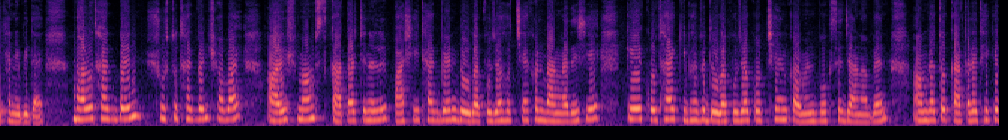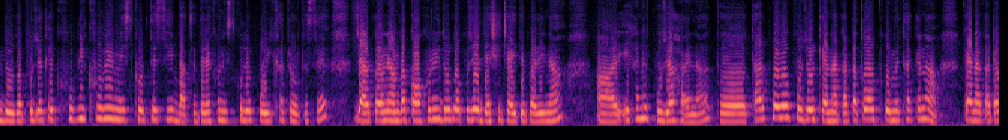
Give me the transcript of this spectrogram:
এখানে বিদায়। ভালো থাকবেন, সুস্থ থাকবেন সবাই। আয়ুষ মামস কাতার চ্যানেলের পাশেই থাকবেন। দুর্গাপূজা হচ্ছে এখন বাংলাদেশে। কে কোথায় কীভাবে দুর্গাপূজা করছেন কমেন্ট বক্সে জানাবেন। আমরা তো কাতারে থেকে দুর্গাপূজাকে খুবই খুবই মিস করতেছি। বাচ্চাদের এখন স্কুলে পরীক্ষা চলতেছে। যার কারণে আমরা কখনোই দুর্গাপূজায় দেশে যাইতে পারি না। আর এখানে পূজা হয় না। তো তারপরেও পুজোর কেনাকাটা তো আর কমে থাকে না। কেনাকাটা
